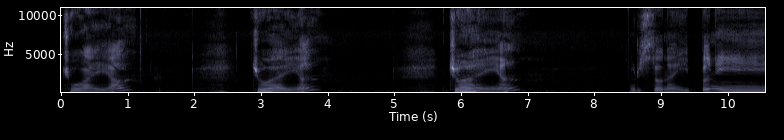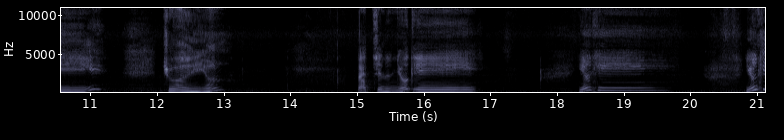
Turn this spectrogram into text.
좋아요. 좋아요. 좋아요. 우리 소나 이쁘니? 좋아요. 딱지는 여기. 여기. 여기.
